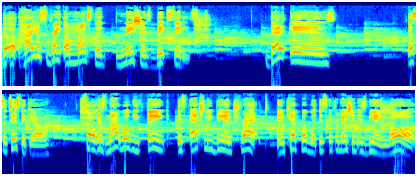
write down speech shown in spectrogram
The uh, highest rate amongst the nation's big cities. That is a statistic, y'all. So it's not what we think, it's actually being tracked and kept up with. This information is being logged.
